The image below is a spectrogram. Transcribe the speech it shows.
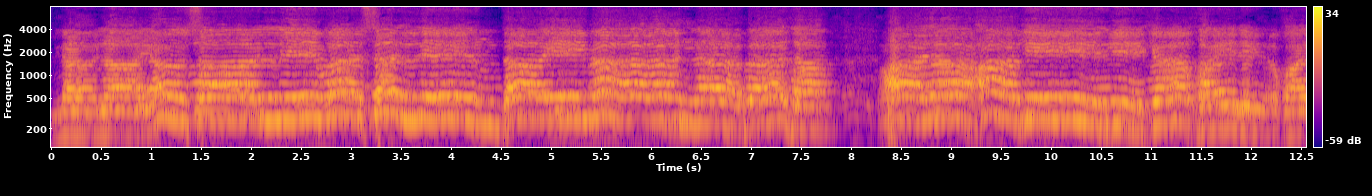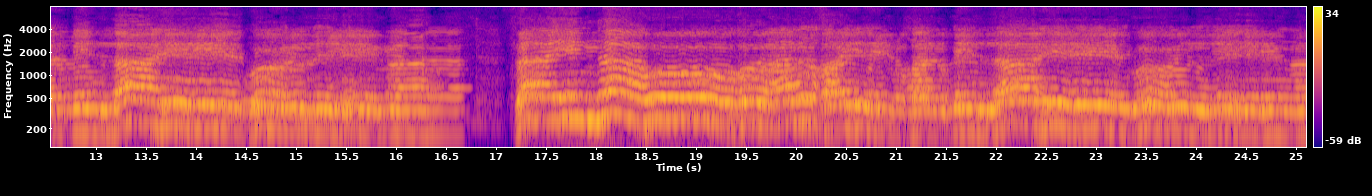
Mevla'ya salli ve sellim daimen ebeda ala habibike hayril halkillahi kullime fe innehu huvel hayril halkillahi kullime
